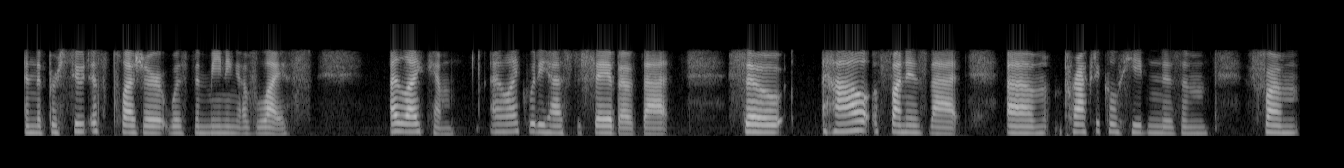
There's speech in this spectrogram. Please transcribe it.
and the pursuit of pleasure was the meaning of life. I like him. I like what he has to say about that. So, how fun is that? Um, practical hedonism from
